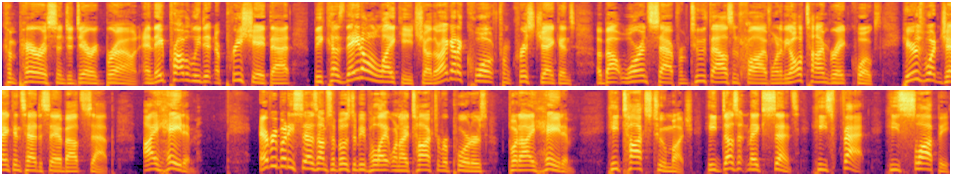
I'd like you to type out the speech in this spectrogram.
comparison to Derrick Brown, and they probably didn't appreciate that because they don't like each other. I got a quote from Kris Jenkins about Warren Sapp from 2005, one of the all time great quotes. Here's what Jenkins had to say about Sapp. I hate him. Everybody says I'm supposed to be polite when I talk to reporters, but I hate him. He talks too much. He doesn't make sense. He's fat. He's sloppy.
